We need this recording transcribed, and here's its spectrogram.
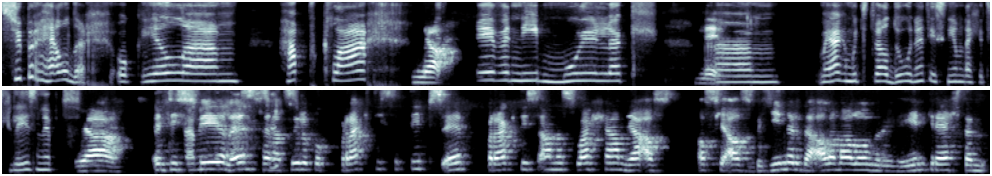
Super helder. Ook heel um, hapklaar. Ja. Even niet moeilijk. Nee. Ehm, maar ja, je moet het wel doen. Hè. Het is niet omdat je het gelezen hebt. Ja, het is veel. Hè. Het zijn natuurlijk ook praktische tips. Hè. Praktisch aan de slag gaan. Ja, als, als je als beginner dat allemaal over je heen krijgt, dan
